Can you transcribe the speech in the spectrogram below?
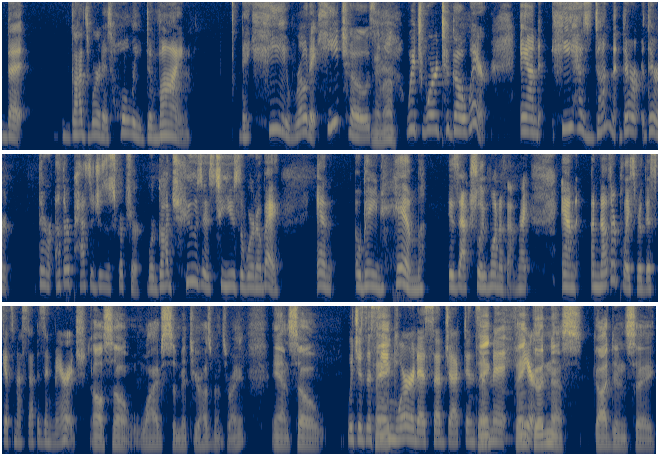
that God's word is holy, divine, that he wrote it. He chose Amen. which word to go where. And he has done that. There, there, there are other passages of scripture where God chooses to use the word obey. And obeying him is actually one of them, right? And another place where this gets messed up is in marriage. Oh, so wives submit to your husbands, right? And so which is the thank, same word as subject and thank, submit. Thank here. goodness God didn't say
